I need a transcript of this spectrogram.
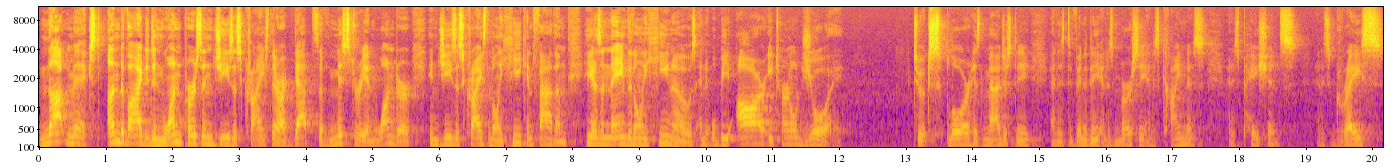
not mixed, undivided in one person, Jesus Christ. There are depths of mystery and wonder in Jesus Christ that only he can fathom. He has a name that only he knows, and it will be our eternal joy to explore his majesty and his divinity and his mercy and his kindness and his patience and his grace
